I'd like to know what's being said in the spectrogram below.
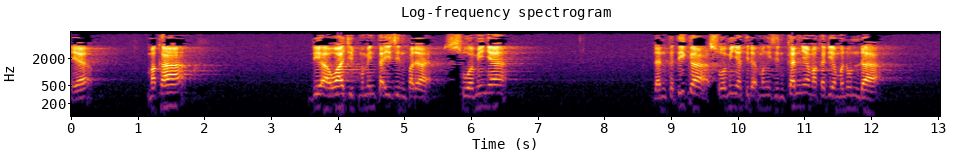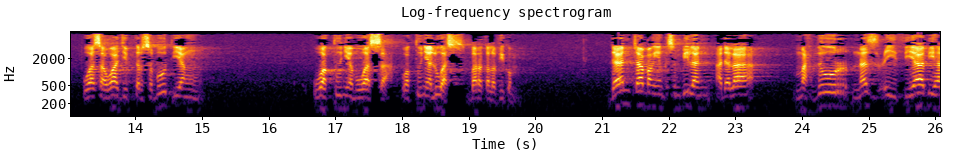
ya maka dia wajib meminta izin pada suaminya dan ketika suaminya tidak mengizinkannya maka dia menunda puasa wajib tersebut yang waktunya muasa, waktunya luas. Barakallahu fikum. Dan cabang yang kesembilan adalah mahdur naz'i thiyabiha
